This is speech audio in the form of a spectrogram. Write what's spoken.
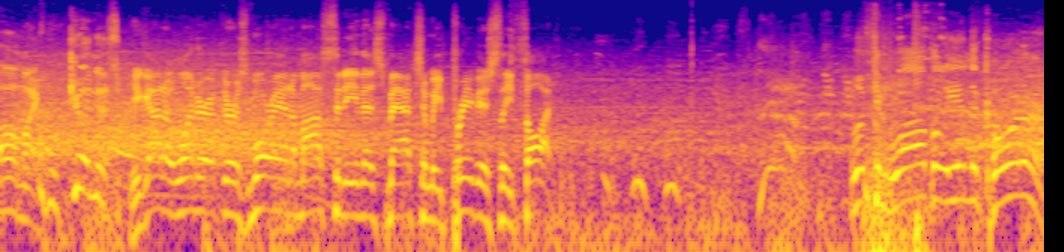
Oh, my goodness. You got to wonder if there's more animosity in this match than we previously thought. Looking wobbly in the corner.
